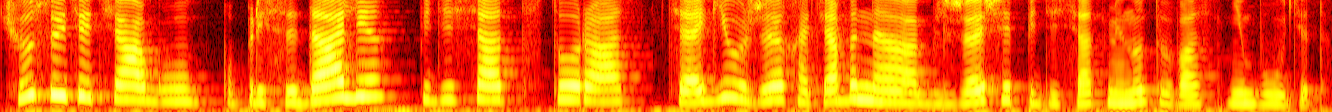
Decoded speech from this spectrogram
чувствуете тягу? Поприседали 50-100 раз? Тяги уже хотя бы на ближайшие 50 минут у вас не будет.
